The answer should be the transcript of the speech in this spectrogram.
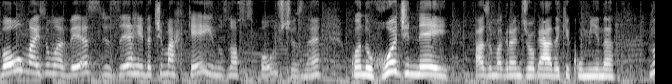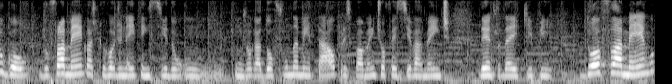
Vou mais uma vez dizer, ainda te marquei nos nossos posts, né? Quando o Rodinei faz uma grande jogada que culmina no gol do Flamengo. Acho que o Rodinei tem sido um, um jogador fundamental, principalmente ofensivamente, dentro da equipe do Flamengo.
